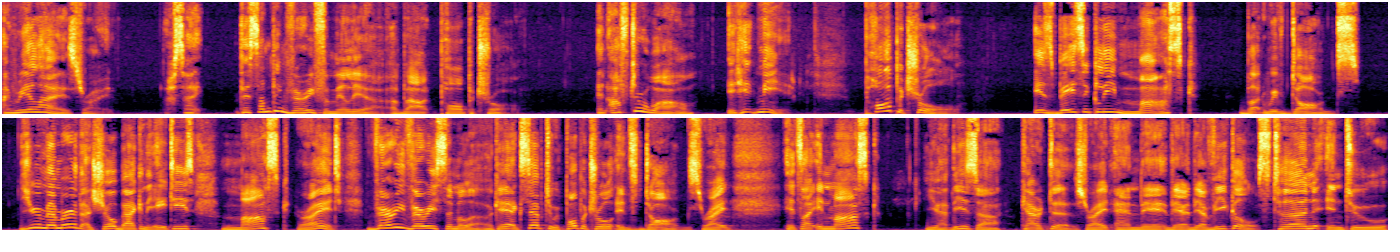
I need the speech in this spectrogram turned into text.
I realized, right? I was like, there's something very familiar about Paw Patrol. And after a while, it hit me. Paw Patrol is basically Mask, but with dogs. Do you remember that show back in the 80s? Mask, right? Very, very similar, okay? Except with Paw Patrol, it's dogs, right? It's like in Mask, you have these uh, characters, right? And they, their their vehicles turn into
